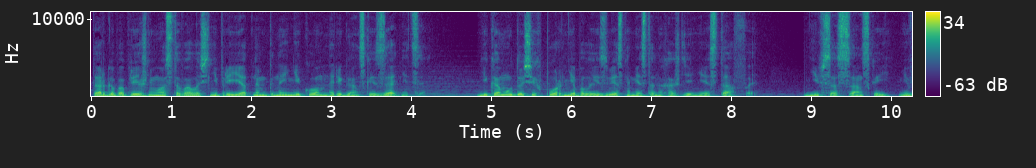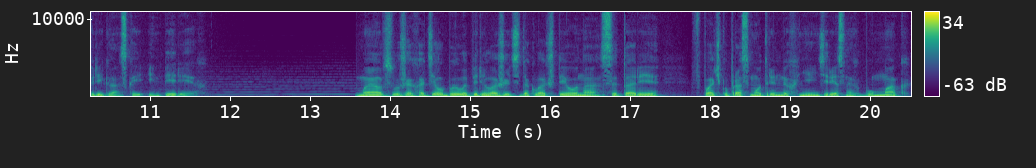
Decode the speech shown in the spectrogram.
Тарга по-прежнему оставалась неприятным гнойником на риганской заднице – Никому до сих пор не было известно местонахождение Стаффы. Ни в Сассанской, ни в Риганской империях. Майлз уже хотел было переложить доклад шпиона с в пачку просмотренных неинтересных бумаг,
